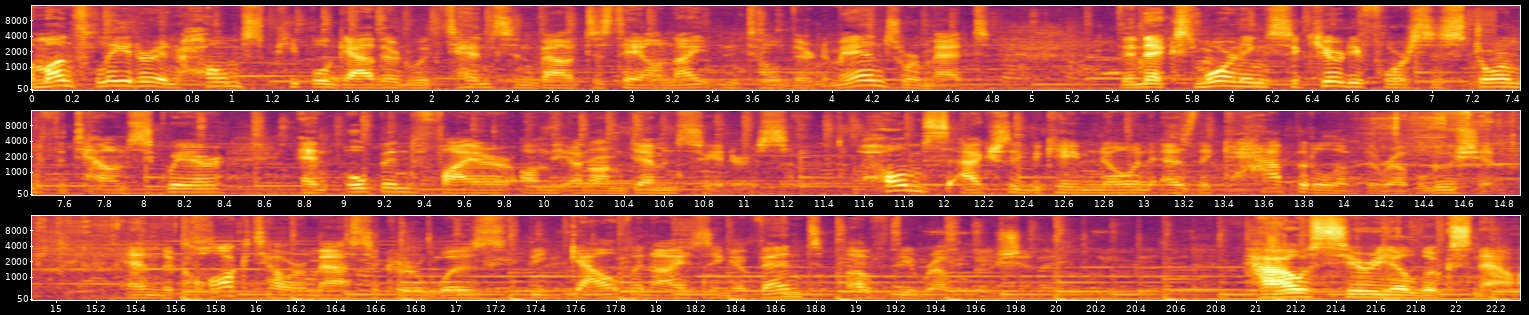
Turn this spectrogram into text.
A month later in Homs, people gathered with tents and vowed to stay all night until their demands were met. The next morning, security forces stormed the town square and opened fire on the unarmed demonstrators. Homs actually became known as the capital of the revolution, and the Clock Tower massacre was the galvanizing event of the revolution. How Syria looks now.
